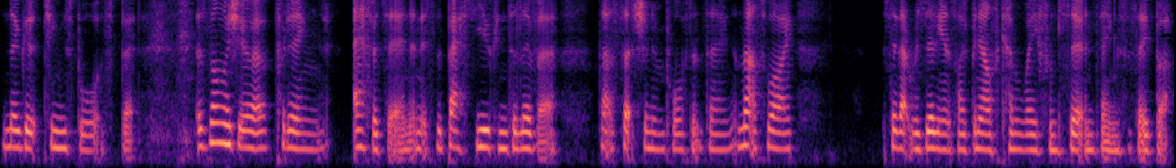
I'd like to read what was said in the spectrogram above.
No good at team sports but as long as you're putting effort in and it's the best you can deliver that's such an important thing and that's why say that resilience I've been able to come away from certain things and say but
